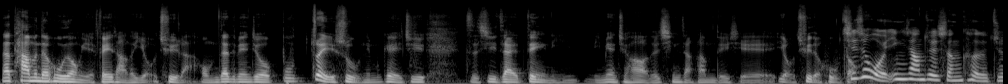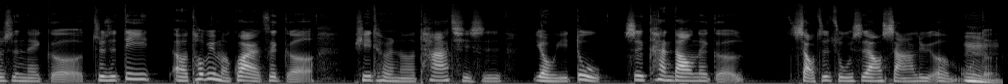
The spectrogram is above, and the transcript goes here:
那他们的互动也非常的有趣啦。我们在这边就不赘述，你们可以去仔细在电影里里面去好好的欣赏他们的一些有趣的互动。其实我印象最深刻的就是那个，就是第一呃，Tobey Maguire 这个 Peter 呢，他其实有一度是看到那个小蜘蛛是要杀绿恶魔的。嗯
